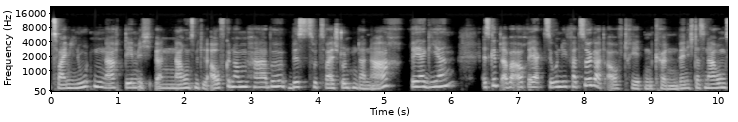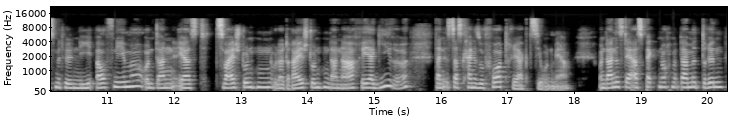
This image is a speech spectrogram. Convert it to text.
zwei Minuten, nachdem ich ein Nahrungsmittel aufgenommen habe, bis zu zwei Stunden danach reagieren. Es gibt aber auch Reaktionen, die verzögert auftreten können. Wenn ich das Nahrungsmittel nie aufnehme und dann erst zwei Stunden oder drei Stunden danach reagiere, dann ist das keine Sofortreaktion mehr. Und dann ist der Aspekt noch mit damit drin,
